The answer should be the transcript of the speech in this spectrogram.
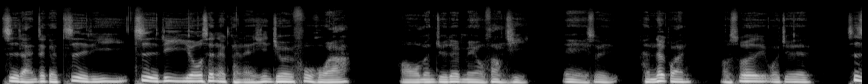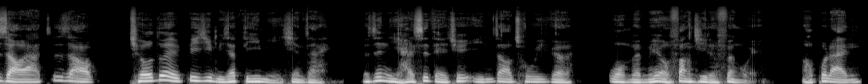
自然这个智力智力优胜的可能性就会复活啦。好，我们绝对没有放弃，哎，所以很乐观。好，所以我觉得至少啦，至少球队毕竟比较低迷，现在，可是你还是得去营造出一个我们没有放弃的氛围啊，不然。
